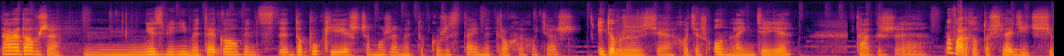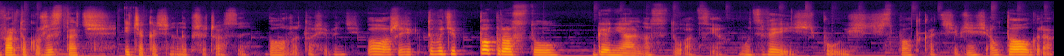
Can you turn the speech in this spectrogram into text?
No ale dobrze, mm, nie zmienimy tego, więc dopóki jeszcze możemy, to korzystajmy trochę chociaż. I dobrze, że się chociaż online dzieje. Także no warto to śledzić, warto korzystać i czekać na lepsze czasy. Boże, to się będzie. Boże, to będzie po prostu genialna sytuacja. Móc wyjść, pójść, spotkać się, wziąć autograf.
